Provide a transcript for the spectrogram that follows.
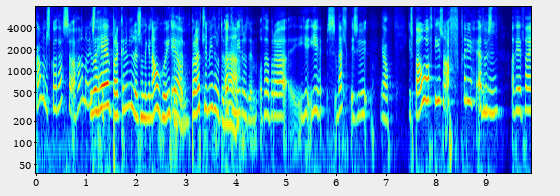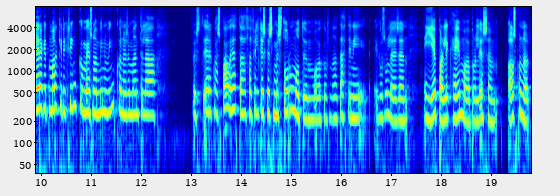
gaman að skoða þessa þú hefur bara greinlega svo mikið áhuga í íþróttum Bara öllum íþróttum öllum eða? íþróttum og það er bara, ég, ég velt ég, ég spá oft í svona af hverju eða þú veist, Mhm. af því að það er ekkert margir í kringum með svona mínum vinkonu sem endilega þú veist, er eitthvað að spá í þetta, það fylgjast kannski með stórmótum og eitthvað svona, þetta inn í eitthvað svoleiðis en, en ég er bara líka heima og er bara að lesa um alls konar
